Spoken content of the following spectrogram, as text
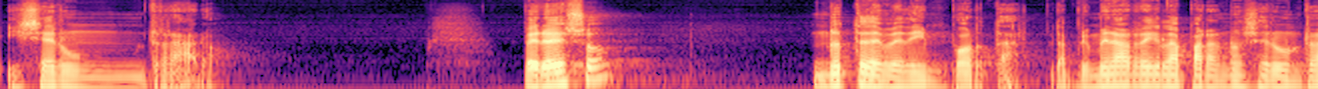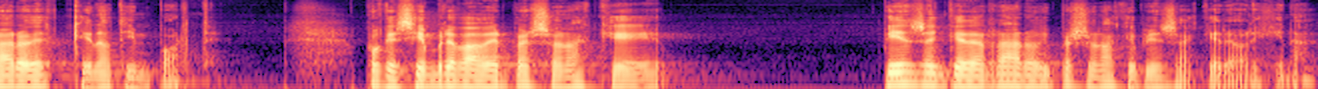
y ser un raro. Pero eso no te debe de importar. La primera regla para no ser un raro es que no te importe. Porque siempre va a haber personas que piensen que eres raro y personas que piensan que eres original.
